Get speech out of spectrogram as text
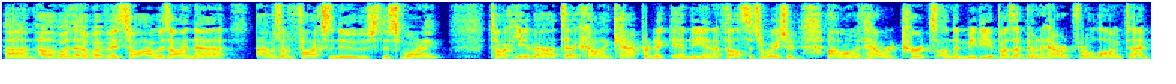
um, otherwise, I hope everybody saw. I was on uh, I was on Fox News this morning talking about uh, Colin Kaepernick and the NFL situation. I'm on with Howard Kurtz on the Media Buzz. I've known Howard for a long time.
